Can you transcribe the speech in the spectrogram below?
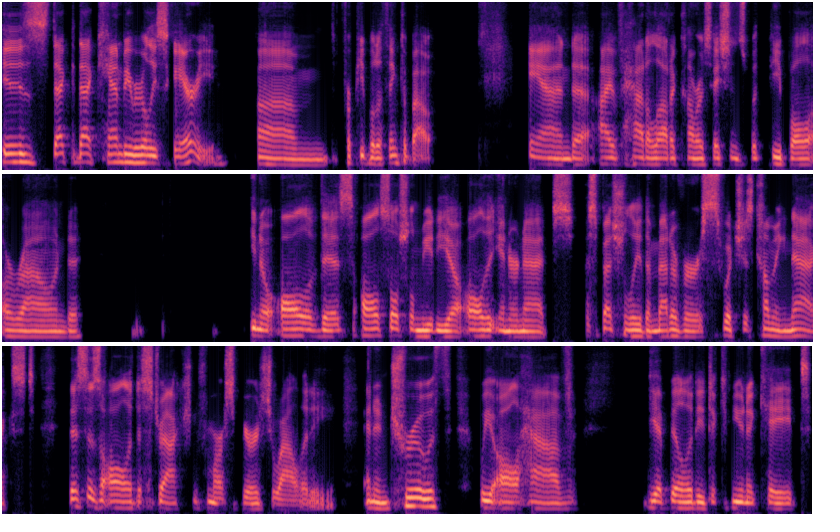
is that that can be really scary um, for people to think about. And uh, i've had a lot of conversations with people around you know all of this all social media all the internet especially the metaverse which is coming next. This is all a distraction from our spirituality. And in truth we all have the ability to communicate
